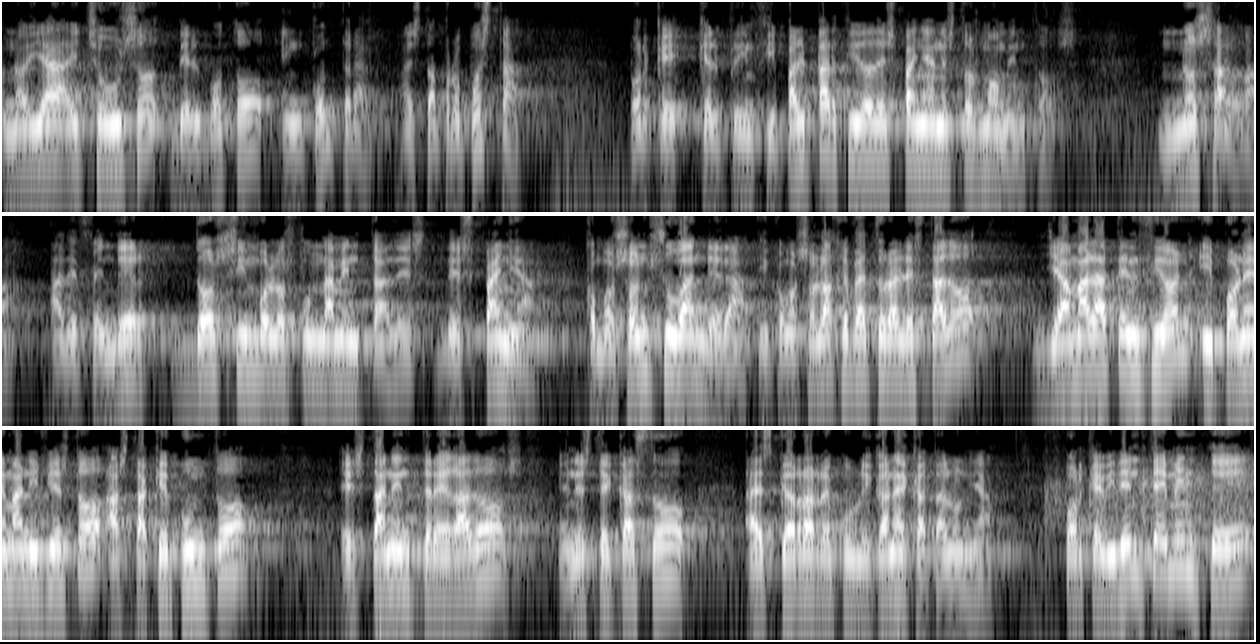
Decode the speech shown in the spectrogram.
no haya hecho uso del voto en contra a esta propuesta. Porque que el principal partido de España en estos momentos no salga a defender dos símbolos fundamentales de España, como son su bandera y como son la jefatura del Estado, llama la atención y pone de manifiesto hasta qué punto están entregados, en este caso, a Esquerra Republicana de Cataluña. Porque evidentemente,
